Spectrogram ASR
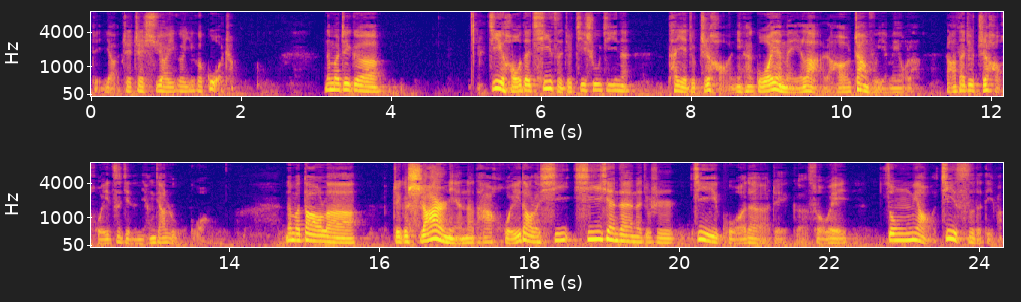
这要这这需要一个一个过程。那么这个季侯的妻子就季淑姬呢，她也就只好，你看国也没了，然后丈夫也没有了，然后她就只好回自己的娘家鲁国。那么到了。这个十二年呢，他回到了西西，现在呢就是晋国的这个所谓宗庙祭祀的地方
